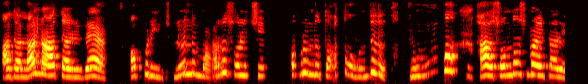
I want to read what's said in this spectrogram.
அதெல்லாம் நான் தருவேன் அப்படின்னு சொல்லி இந்த மரம் சொல்லுச்சு. அப்புறம் இந்த தாத்தா வந்து ரொம்ப ஆஹ் சந்தோஷமாயிட்டாரு.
